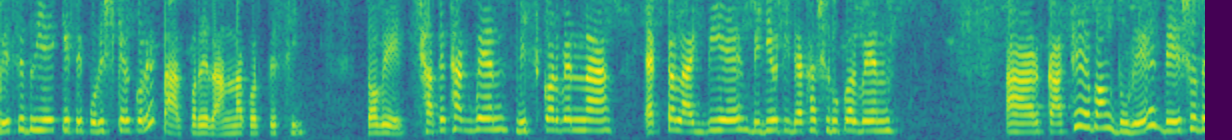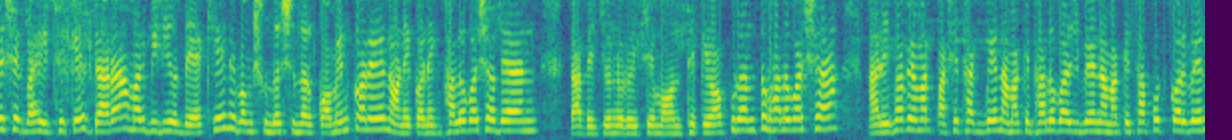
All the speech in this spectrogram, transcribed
বেছে ধুয়ে কেটে পরিষ্কার করে তারপরে রান্না করতেছি। তবে সাথে থাকবেন, মিস করবেন না। একটা লাইক দিয়ে ভিডিওটি দেখা শুরু করবেন। আর কাছে এবং দূরে দেশ ও দেশের বাহির থেকে যারা আমার ভিডিও দেখেন এবং সুন্দর সুন্দর কমেন্ট করেন, অনেক অনেক ভালোবাসা দেন, তাদের জন্য রয়েছে মন থেকে অফুরান্ত ভালোবাসা। আর এভাবে আমার পাশে থাকবেন, আমাকে ভালোবাসবেন, আমাকে সাপোর্ট করবেন,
